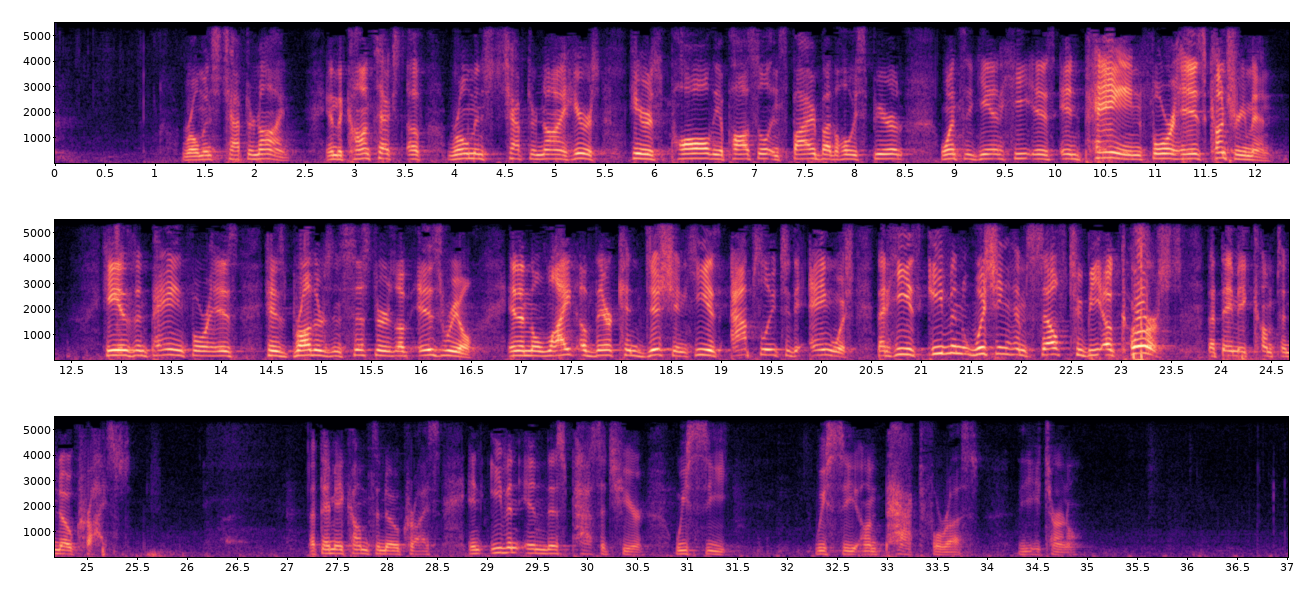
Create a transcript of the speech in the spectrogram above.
Romans chapter 9. In the context of Romans chapter 9, here's, here's Paul, the apostle, inspired by the Holy Spirit. Once again, he is in pain for his countrymen. He is in pain for his, his brothers and sisters of Israel. And in the light of their condition, he is absolutely to the anguish that he is even wishing himself to be accursed that they may come to know Christ. That they may come to know Christ. And even in this passage here, we see, we see unpacked for us the eternal.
